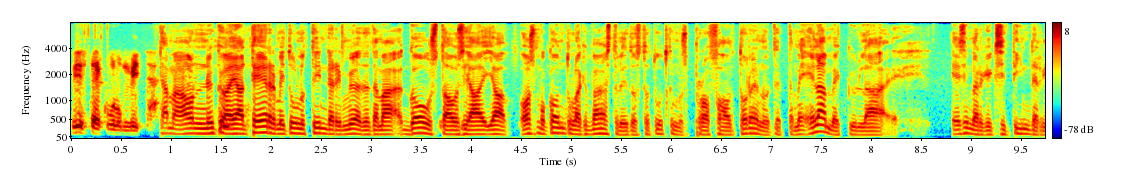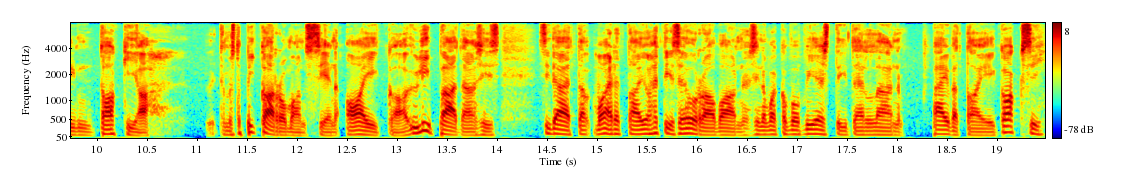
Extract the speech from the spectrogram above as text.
niistä ei kuulu mitään. Tämä on nykyajan termi tullut Tinderin myötä, tämä ghostaus. Ja, ja Osmo Kontulakin Väestöliitosta tutkimusprofa on todennut, että me elämme kyllä esimerkiksi Tinderin takia tämmöistä pikaromanssien aikaa. Ylipäätään siis sitä, että vaihdetaan jo heti seuraavaan. Siinä vaikka voi viestitellään päivä tai kaksi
